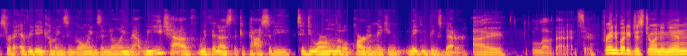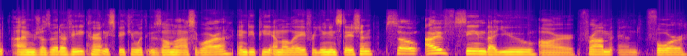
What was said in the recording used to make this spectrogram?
sort of everyday comings and goings and knowing that we each have within us the capacity to do our own little part in making making things better. I Love that answer. For anybody just joining in, I'm Josue Ravi, currently speaking with Uzoma Asagwara, NDP MLA for Union Station. So I've seen that you are from and for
